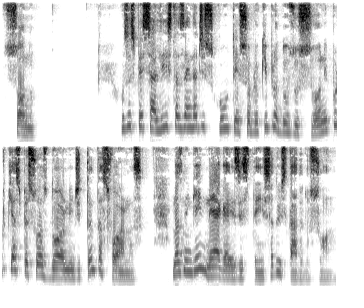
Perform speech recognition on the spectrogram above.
sono. Os especialistas ainda discutem sobre o que produz o sono e por que as pessoas dormem de tantas formas, mas ninguém nega a existência do estado do sono.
